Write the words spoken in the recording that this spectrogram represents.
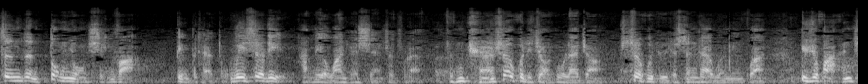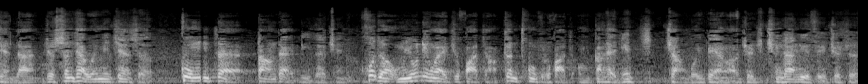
真正动用刑法。并不太多，威慑力还没有完全显示出来。从全社会的角度来讲，社会主义的生态文明观，一句话很简单，就生态文明建设功在当代，利在千秋。或者我们用另外一句话讲，更通俗的话，我们刚才已经讲过一遍了，就是青山绿水就是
